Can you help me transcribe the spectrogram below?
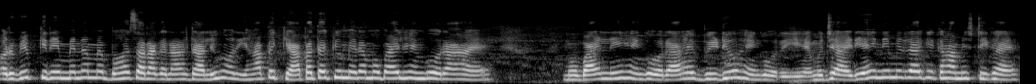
और विप क्रीम में ना मैं बहुत सारा गनाश डाली हूँ और यहाँ पे क्या पता क्यों मेरा मोबाइल हैंग हो रहा है। मोबाइल नहीं हैंग हो रहा है वीडियो हैंग हो रही है। मुझे आइडिया ही नहीं मिल रहा कि कहाँ मिस्टेक है।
